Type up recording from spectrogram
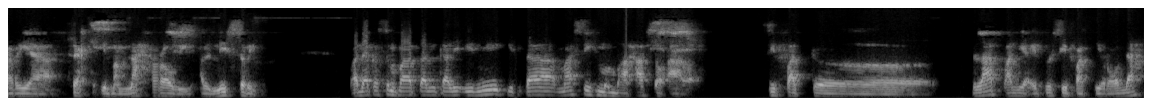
karya Syekh Imam Nahrawi Al-Misri. Pada kesempatan kali ini kita masih membahas soal sifat ke delapan yaitu sifat irodah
